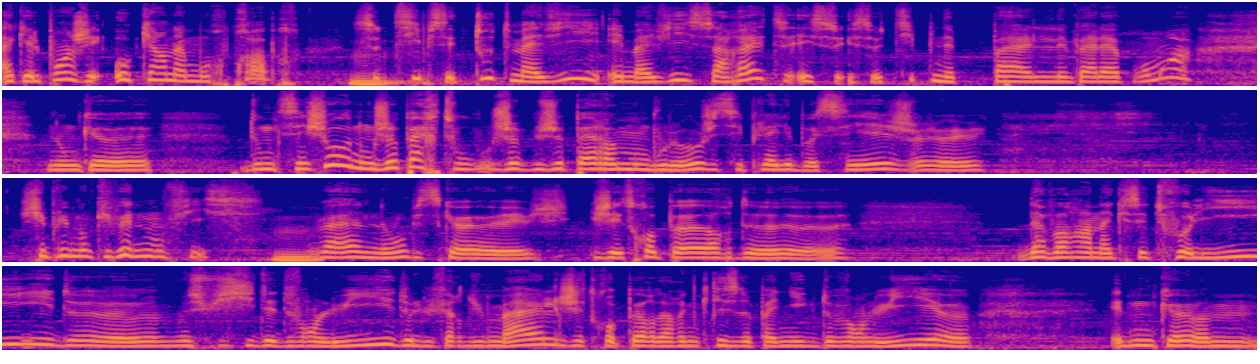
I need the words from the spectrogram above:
À quel point j'ai aucun amour propre. Ce Mm. type, c'est toute ma vie et ma vie s'arrête et ce, et ce type n'est pas, n'est pas là pour moi. Donc, euh, donc c'est chaud. Donc je perds tout. Je, je perds mon boulot. Je sais plus aller bosser. Je, je sais plus m'occuper de mon fils. Mm. Bah non, parce que j'ai trop peur de d'avoir un accès de folie, de me suicider devant lui, de lui faire du mal. J'ai trop peur d'avoir une crise de panique devant lui. euh, et donc, euh,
